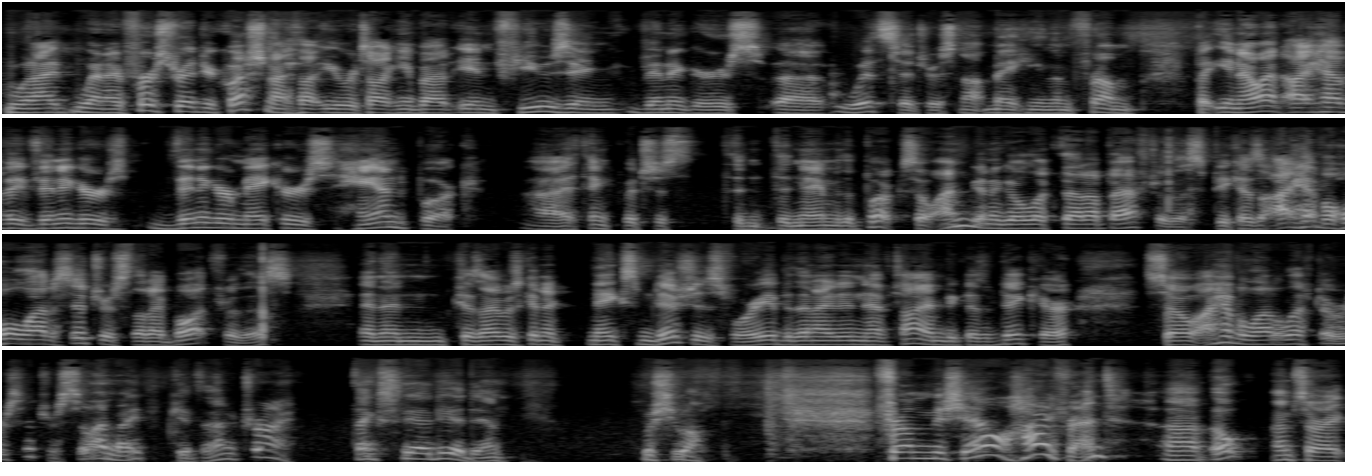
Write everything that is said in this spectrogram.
when I when I first read your question, I thought you were talking about infusing vinegars uh, with citrus, not making them from. But you know what? I have a vinegar vinegar maker's handbook, uh, I think, which is the, the name of the book. So I'm going to go look that up after this because I have a whole lot of citrus that I bought for this, and then because I was going to make some dishes for you, but then I didn't have time because of daycare. So I have a lot of leftover citrus. So I might give that a try. Thanks for the idea, Dan. Wish you well. From Michelle, hi, friend. Uh, oh, I'm sorry,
